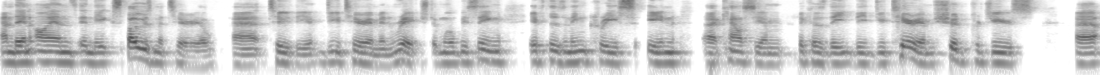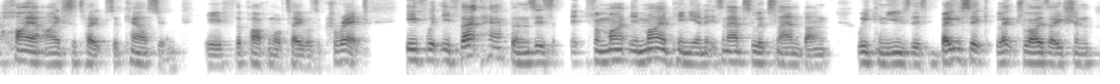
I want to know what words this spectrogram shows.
and then ions in the exposed material uh, to the deuterium enriched. And we'll be seeing if there's an increase in uh, calcium because the, the deuterium should produce uh, higher isotopes of calcium if the Parkhomov tables are correct. If, we, if that happens, it's, it, from my, in my opinion, it's an absolute slam dunk. We can use this basic electrolyzation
